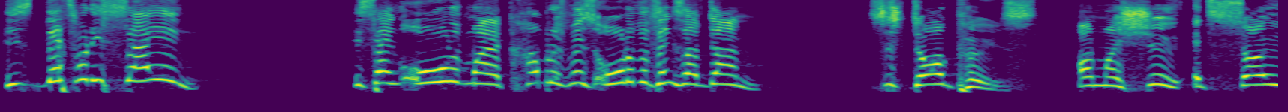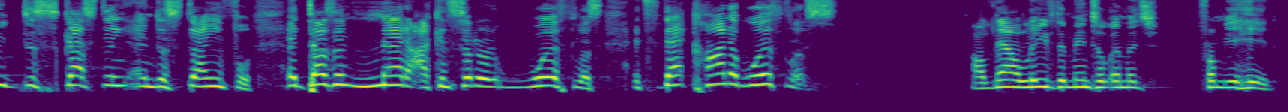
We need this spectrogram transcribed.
He's, that's what he's saying. He's saying all of my accomplishments, all of the things I've done, it's just dog poos on my shoe. It's so disgusting and disdainful. It doesn't matter. I consider it worthless. It's that kind of worthless. I'll now leave the mental image from your head.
